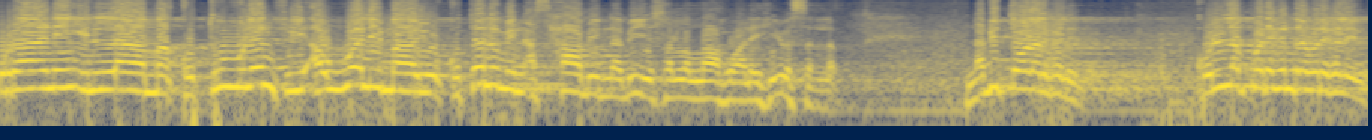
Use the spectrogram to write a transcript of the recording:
உராணி இல்லாம குத்தூலன் ஃபி அவ்வலி மாயு யுக்தலு மின் அஸ்ஹாபின் நபி ஸல்லல்லாஹு அலஹி வசல்லம் நபித்தோழர்களில் கொல்லப்படுகின்றவர்களில்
